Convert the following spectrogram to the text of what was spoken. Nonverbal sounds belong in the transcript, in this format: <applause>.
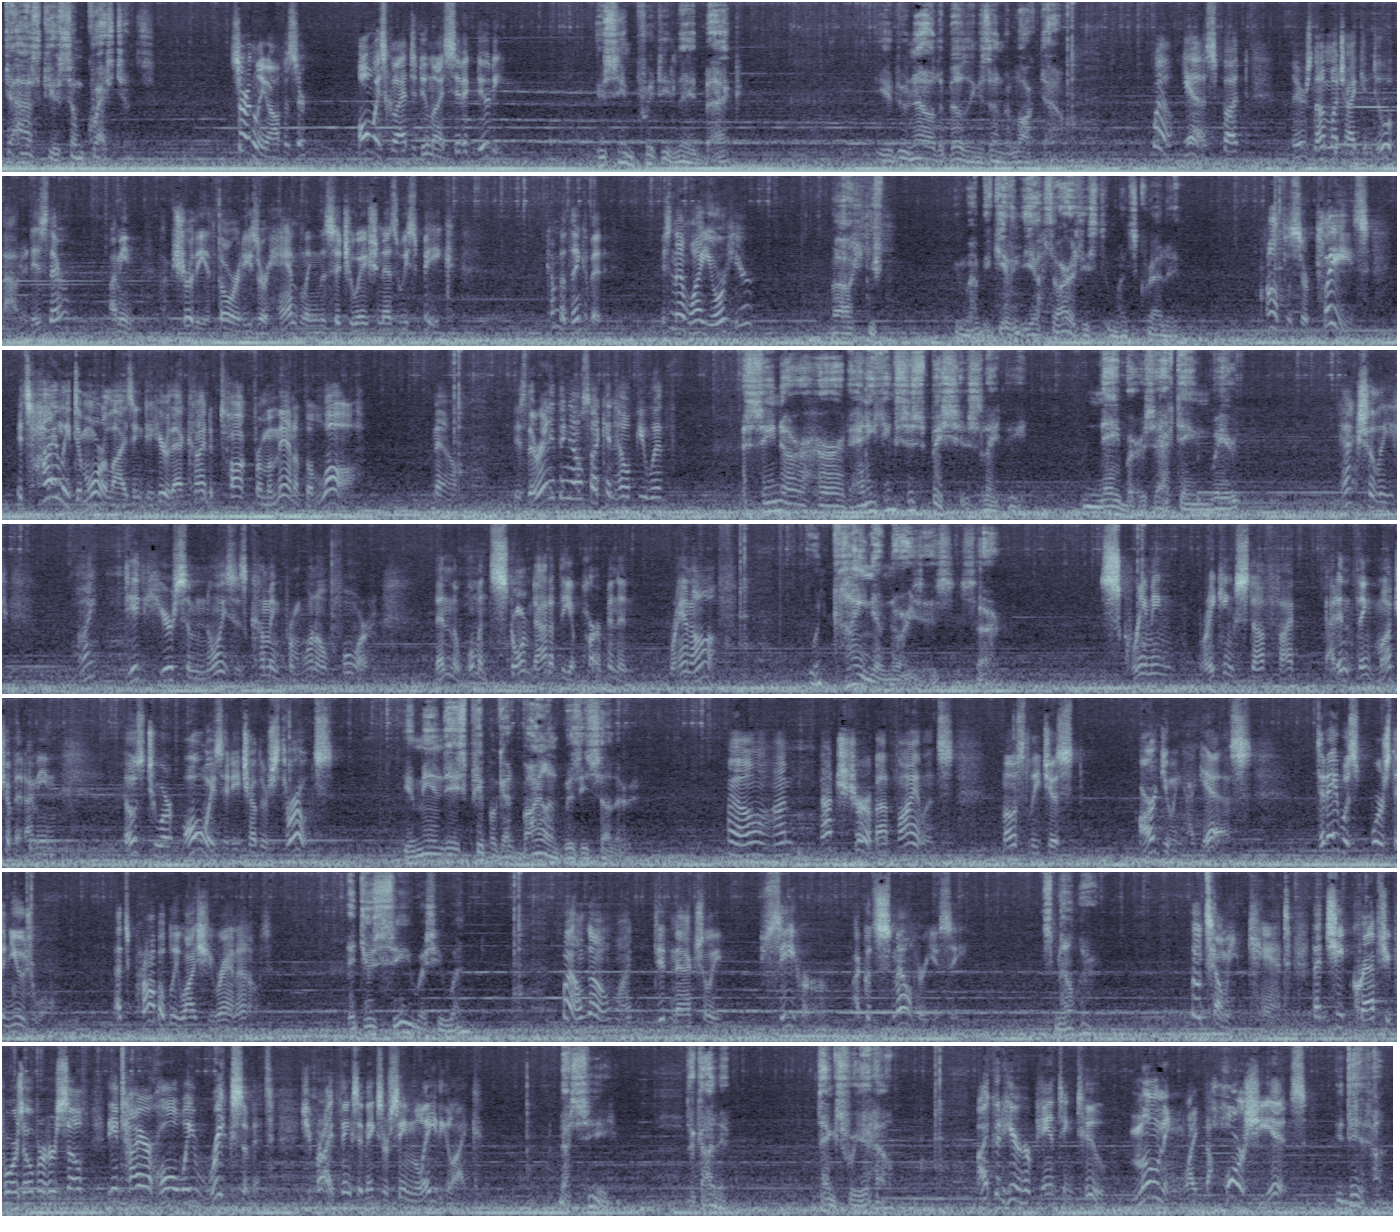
like to ask you some questions. Certainly, officer. Always glad to do my civic duty. You seem pretty laid back. You do know the building is under lockdown. Well, yes, but there's not much I can do about it, is there? I mean, I'm sure the authorities are handling the situation as we speak. Come to think of it, isn't that why you're here? Well, <laughs> you, you might be giving the authorities too much credit. Officer, please. It's highly demoralizing to hear that kind of talk from a man of the law. Now, is there anything else I can help you with? Seen or heard anything suspicious lately? Neighbors acting weird? Actually, I did hear some noises coming from 104. Then the woman stormed out of the apartment and ran off. What kind of noises, sir? Screaming, breaking stuff. I, I didn't think much of it. I mean, those two are always at each other's throats. You mean these people get violent with each other? Well, I'm not sure about violence. Mostly just arguing, I guess. Today was worse than usual. That's probably why she ran out. Did you see where she went? Well, no, I didn't actually see her. I could smell her, you see. Smell her? Don't tell me you can't. That cheap crap she pours over herself, the entire hallway reeks of it. She probably thinks it makes her seem ladylike. I see. I got it. Thanks for your help. I could hear her panting too, moaning like the whore she is. You did, huh?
